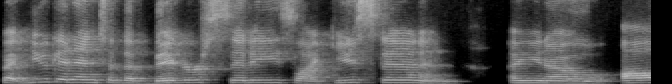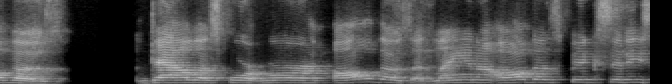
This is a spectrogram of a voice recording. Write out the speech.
but you get into the bigger cities like Houston and, uh, you know, all those Dallas, Fort Worth, all those Atlanta, all those big cities,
